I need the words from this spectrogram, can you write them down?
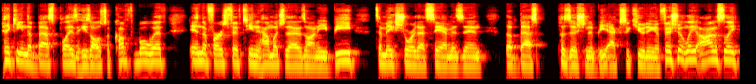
picking the best plays that he's also comfortable with in the first 15 and how much of that is on EB to make sure that Sam is in the best position to be executing efficiently. Honestly,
